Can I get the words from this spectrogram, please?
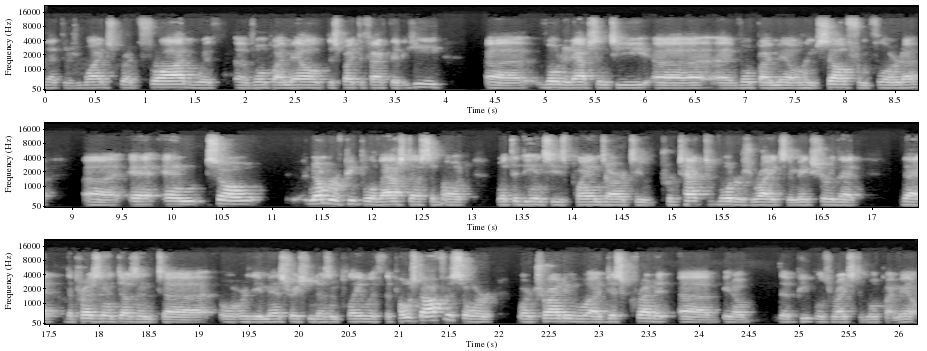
that there's widespread fraud with uh, vote by mail, despite the fact that he voted absentee vote by mail himself from Florida. And, and, so a number of people have asked us about what the DNC's plans are to protect voters' rights and make sure that that the president doesn't or, or the administration doesn't play with the post office or or try to uh, discredit, uh, you know, the people's rights to vote by mail?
